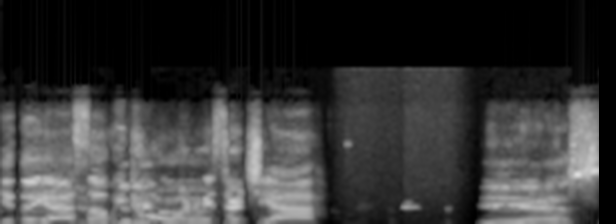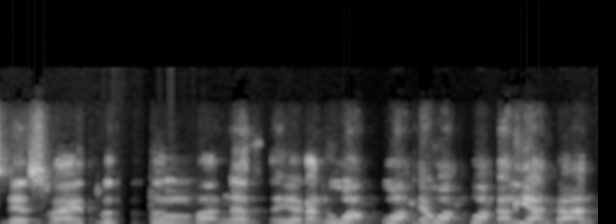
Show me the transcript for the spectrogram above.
gitu ya. So we Jadi, do our own uh, research ya. Yes, that's right, betul banget. Ya kan uang uangnya uang uang kalian kan.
